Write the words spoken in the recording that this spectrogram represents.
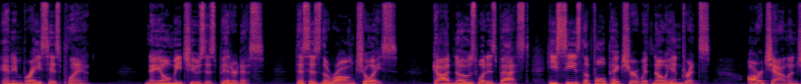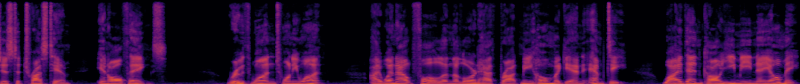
and embrace his plan. Naomi chooses bitterness. This is the wrong choice. God knows what is best. He sees the full picture with no hindrance. Our challenge is to trust him in all things. Ruth 1:21 I went out full and the Lord hath brought me home again empty. Why then call ye me Naomi,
